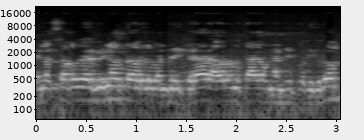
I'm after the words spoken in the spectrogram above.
எங்கள் சகோதரர் வினோத் அவர்கள் வந்திருக்கிறார். அவர்களுக்காக நன்றி கூறுகிறோம்.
